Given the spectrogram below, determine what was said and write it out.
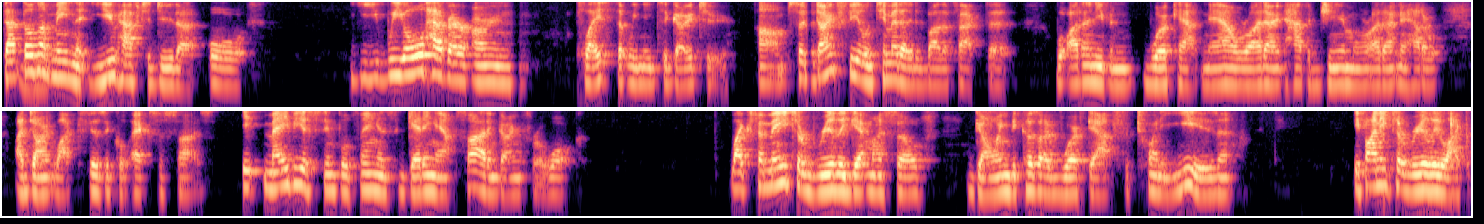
that doesn't mm. mean that you have to do that or you, we all have our own place that we need to go to. Um, so don't feel intimidated by the fact that, well, I don't even work out now, or I don't have a gym, or I don't know how to, I don't like physical exercise. It may be a simple thing as getting outside and going for a walk. Like for me to really get myself going because I've worked out for 20 years and if I need to really like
